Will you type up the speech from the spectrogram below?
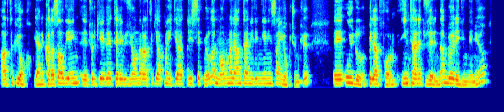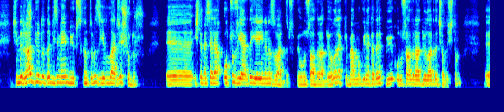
Artık yok. Yani karasal yayın e, Türkiye'de televizyonlar artık yapma ihtiyacı hissetmiyorlar. Normal antenli dinleyen insan yok çünkü e, uydu, platform, internet üzerinden böyle dinleniyor. Şimdi radyoda da bizim en büyük sıkıntımız yıllarca şudur. E, işte mesela 30 yerde yayınınız vardır bir ulusal radyo olarak ki ben bugüne kadar hep büyük ulusal radyolarda çalıştım. E,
